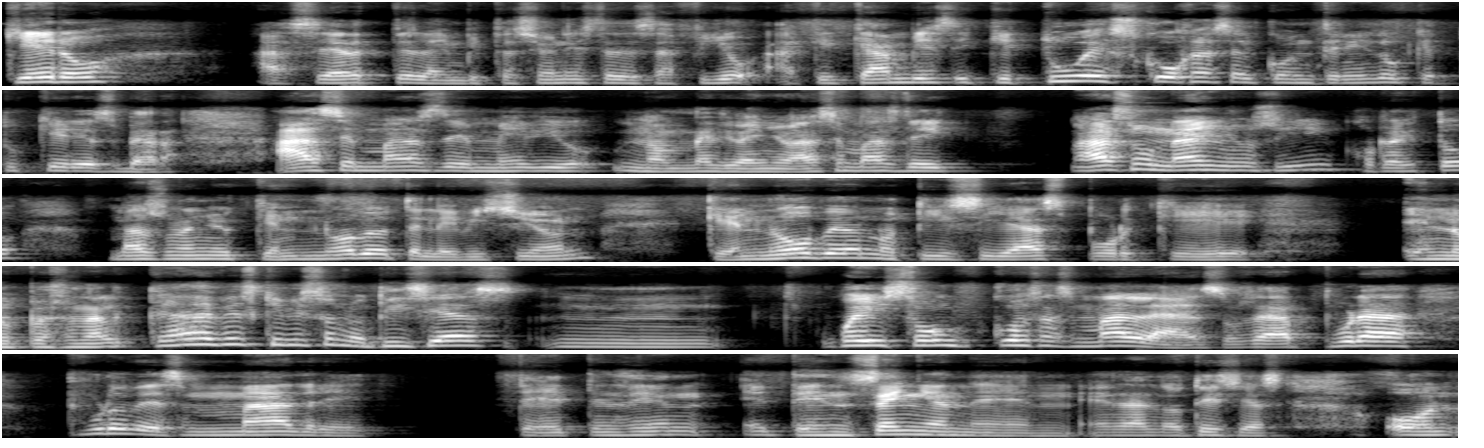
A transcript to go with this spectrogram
quiero hacerte la invitación y este desafío a que cambies y que tú escojas el contenido que tú quieres ver. Hace más de medio, no medio año, hace más de, hace un año, sí, correcto, más de un año que no veo televisión, que no veo noticias porque en lo personal, cada vez que he visto noticias, mm, güey, son cosas malas, o sea, pura, puro desmadre, te, enseñan, eh, te enseñan en, las noticias. O,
